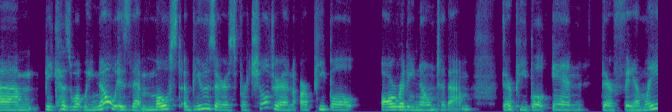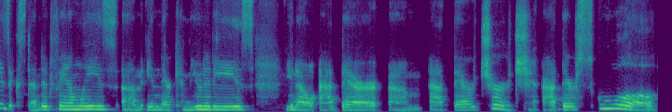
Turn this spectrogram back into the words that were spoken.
um, because what we know is that most abusers for children are people already known to them. They're people in their families, extended families, um, in their communities, you know, at their um, at their church, at their school.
